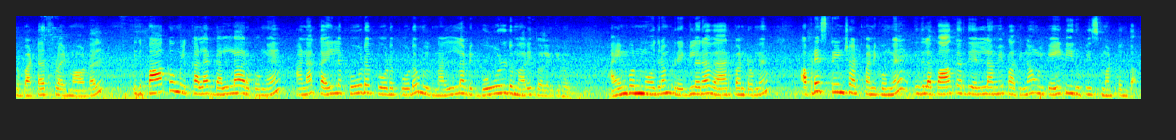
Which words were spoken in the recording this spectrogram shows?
ஒரு பட்டர்ஃப்ளை மாடல் இது பார்க்க உங்களுக்கு கலர் டல்லாக இருக்குங்க. ஆனால் கையில் போட போட போட உங்களுக்கு நல்லா அப்படியே கோல்டு மாதிரி தொலைங்கி வரும் ஐம்பொன் மோதிரம் ரெகுலராக வேர் பண்ணுறோங்க அப்படியே ஸ்க்ரீன்ஷாட் பண்ணிக்கோங்க. இதில் பார்க்குறது எல்லாமே பார்த்திங்கன்னா உங்களுக்கு எயிட்டி ருபீஸ் மட்டும்தான்.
